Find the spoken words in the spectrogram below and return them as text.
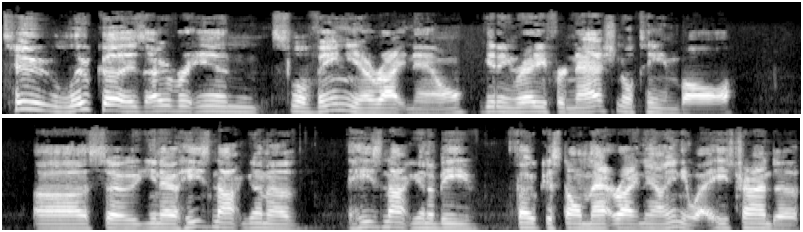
two, Luka is over in Slovenia right now, getting ready for national team ball. Uh, so you know he's not gonna he's not gonna be focused on that right now anyway. He's trying to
